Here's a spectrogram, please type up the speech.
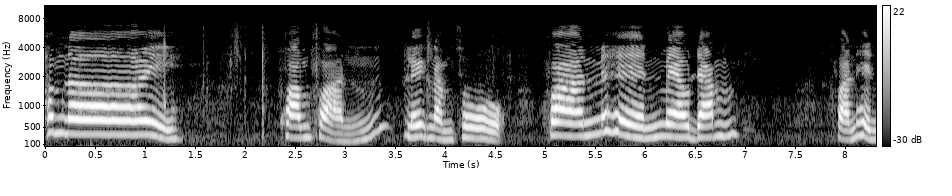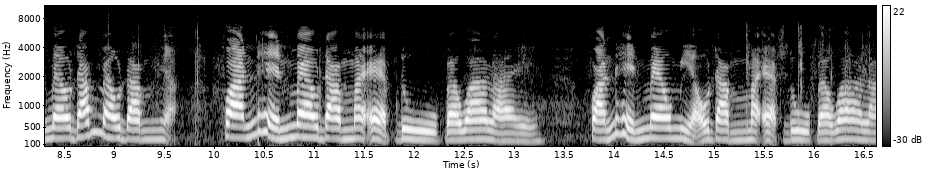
ทำนายความฝันเลขนำโชค ฝันเห็นแมวดำฝันเห็นแมวดำแมวดำเนี่ย ฝันเห็นแมวดำมาแอบดูแปลว่าอะไร ฝันเห็นแมวเหมียวดำมาแอบดูแปลว่าอะไร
